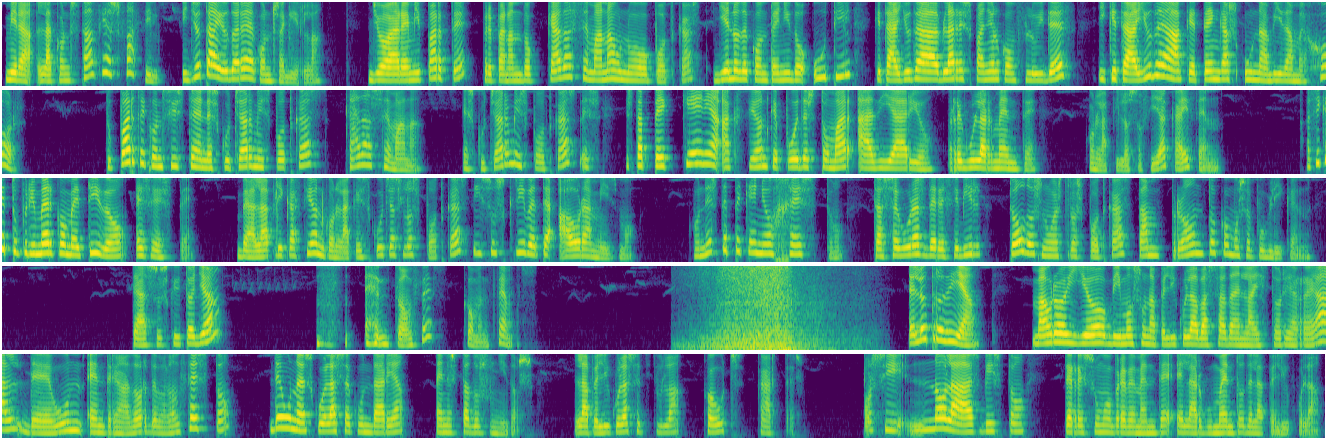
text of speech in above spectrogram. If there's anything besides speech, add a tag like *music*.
Mira, la constancia es fácil y yo te ayudaré a conseguirla. Yo haré mi parte preparando cada semana un nuevo podcast lleno de contenido útil que te ayude a hablar español con fluidez y que te ayude a que tengas una vida mejor. Tu parte consiste en escuchar mis podcasts cada semana. Escuchar mis podcasts es esta pequeña acción que puedes tomar a diario, regularmente, con la filosofía Kaizen. Así que tu primer cometido es este. Ve a la aplicación con la que escuchas los podcasts y suscríbete ahora mismo. Con este pequeño gesto te aseguras de recibir todos nuestros podcasts tan pronto como se publiquen. ¿Te has suscrito ya? *laughs* Entonces, comencemos. El otro día, Mauro y yo vimos una película basada en la historia real de un entrenador de baloncesto de una escuela secundaria en Estados Unidos. La película se titula Coach Carter. Por si no la has visto, te resumo brevemente el argumento de la película.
